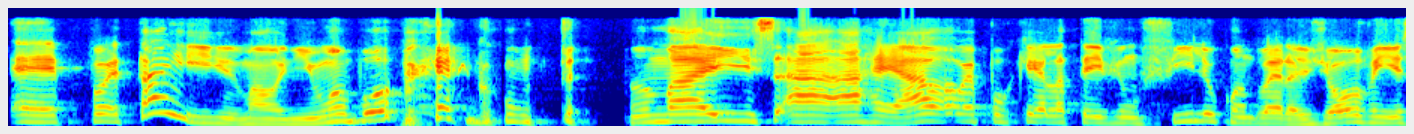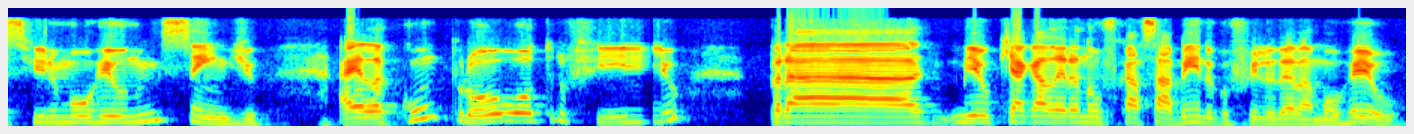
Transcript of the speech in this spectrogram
É, tá aí, Mauni, uma boa pergunta. Mas a, a, real é porque ela teve um filho quando era jovem e esse filho morreu no incêndio. Aí ela comprou outro filho pra meio que a galera não ficar sabendo que o filho dela morreu,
